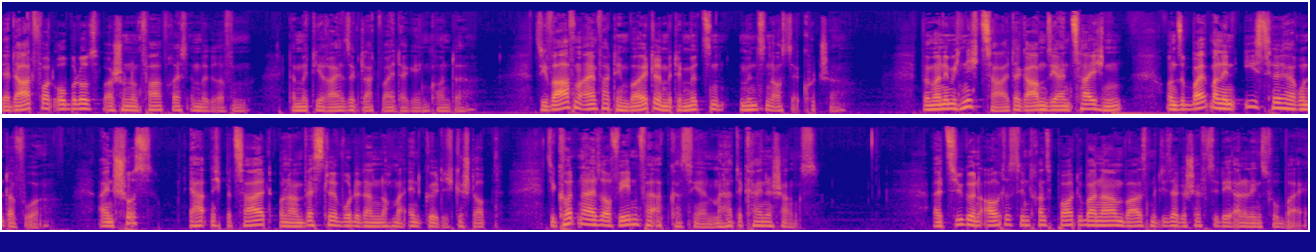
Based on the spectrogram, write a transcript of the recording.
Der Dartford-Obolus war schon im Fahrpreis inbegriffen, damit die Reise glatt weitergehen konnte. Sie warfen einfach den Beutel mit den Mützen, Münzen aus der Kutsche. Wenn man nämlich nicht zahlte, gaben sie ein Zeichen, und sobald man den East Hill herunterfuhr, ein Schuss, er hat nicht bezahlt, und am Westhill wurde dann nochmal endgültig gestoppt. Sie konnten also auf jeden Fall abkassieren, man hatte keine Chance. Als Züge und Autos den Transport übernahmen, war es mit dieser Geschäftsidee allerdings vorbei.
